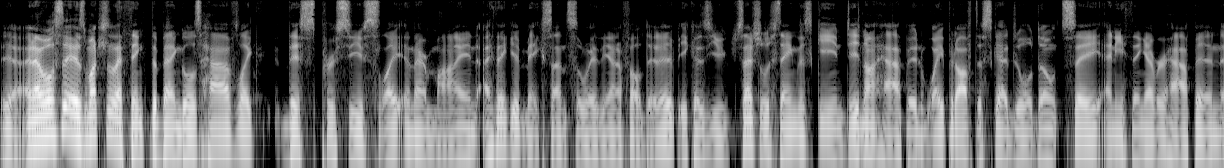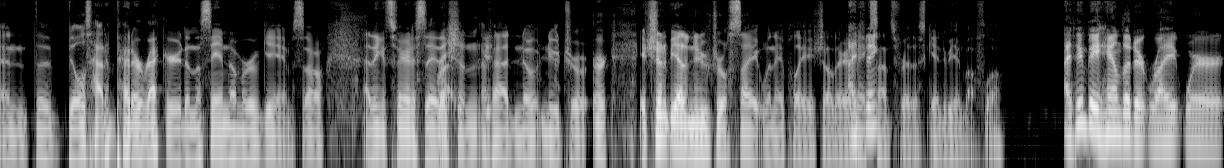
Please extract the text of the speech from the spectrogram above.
Yeah, and I will say, as much as I think the Bengals have like this perceived slight in their mind, I think it makes sense the way the NFL did it because you essentially saying this game did not happen, wipe it off the schedule, don't say anything ever happened, and the Bills had a better record in the same number of games. So I think it's fair to say they shouldn't have had no neutral, or it shouldn't be at a neutral site when they play each other. It I makes sense for this game to be in Buffalo. I think they handled it right where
